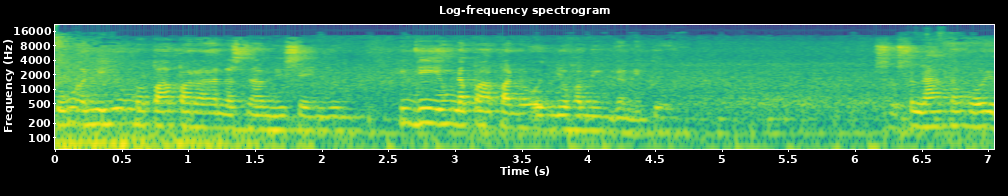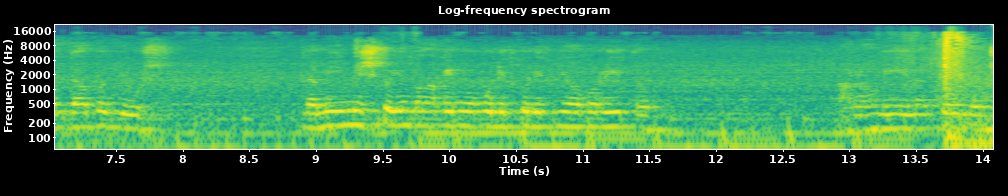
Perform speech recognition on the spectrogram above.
kung ano yung mapaparanas namin sa inyo. Hindi yung napapanood nyo kaming ganito. So sa lahat ng OFWs, Namimiss ko yung mga kinukulit-kulit niyo ako rito. Para humingi ng tulong.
